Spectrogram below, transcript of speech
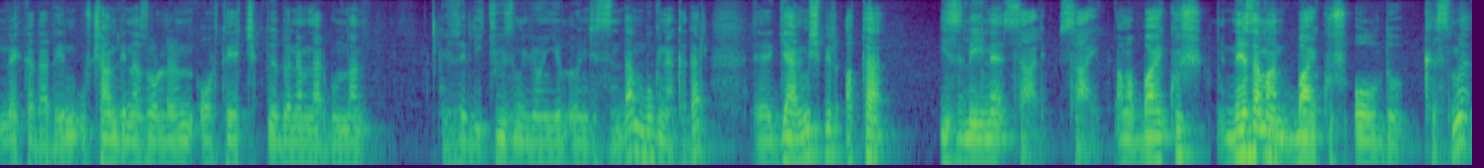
ne kadar diyelim uçan dinozorların ortaya çıktığı dönemler bundan 150-200 milyon yıl öncesinden bugüne kadar e, gelmiş bir ata izleyine sahip, sahip. Ama baykuş ne zaman baykuş oldu kısmı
